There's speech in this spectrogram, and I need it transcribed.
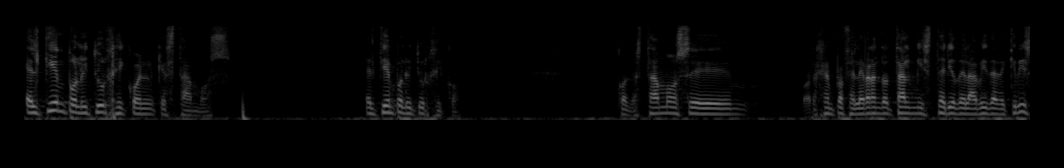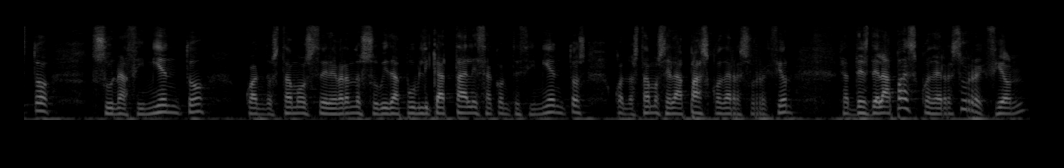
el tiempo litúrgico en el que estamos. El tiempo litúrgico cuando estamos, eh, por ejemplo, celebrando tal misterio de la vida de Cristo, su nacimiento, cuando estamos celebrando su vida pública tales acontecimientos, cuando estamos en la Pascua de Resurrección. O sea, desde la Pascua de Resurrección,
